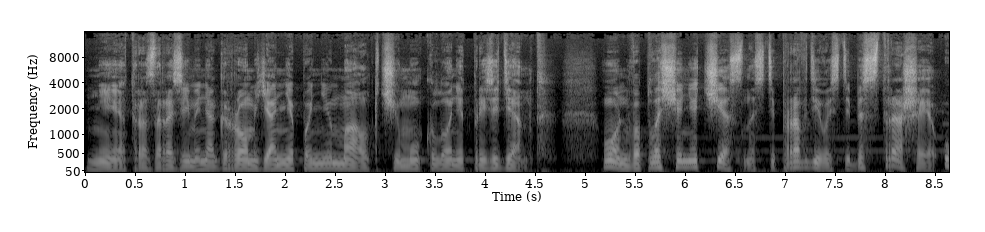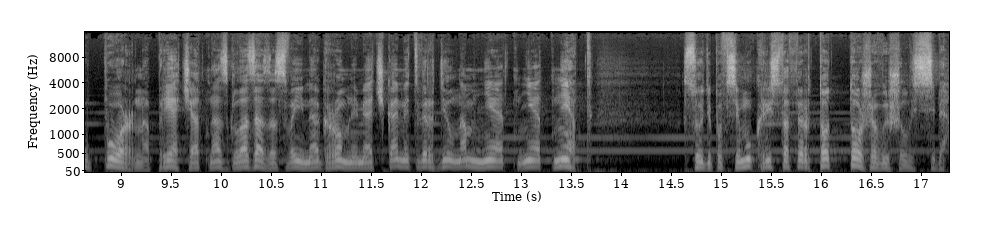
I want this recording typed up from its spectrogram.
Нет, разрази меня гром, я не понимал, к чему клонит президент. Он, воплощение честности, правдивости, бесстрашия, упорно, пряча от нас глаза за своими огромными очками, твердил нам «нет, нет, нет». Судя по всему, Кристофер тот тоже вышел из себя.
